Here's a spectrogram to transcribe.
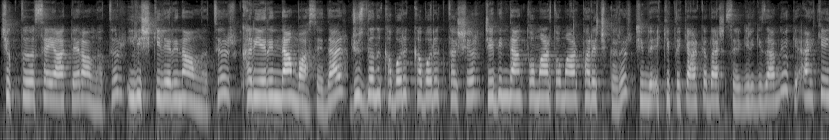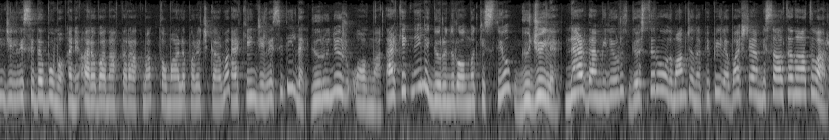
çıktığı seyahatleri anlatır, ilişkilerini anlatır, kariyerinden bahseder, cüzdanı kabarık kabarık taşır, cebinden tomar tomar para çıkarır. Şimdi ekipteki arkadaş sevgili Gizem diyor ki erkeğin cilvesi de bu mu? Hani araba anahtarı atmak, tomarla para çıkarmak erkeğin cilvesi değil de görünür olmak. Erkek neyle görünür olmak istiyor? Gücüyle. Nereden biliyoruz? Göster oğlum amcana pipiyle başlayan bir saltanatı var.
